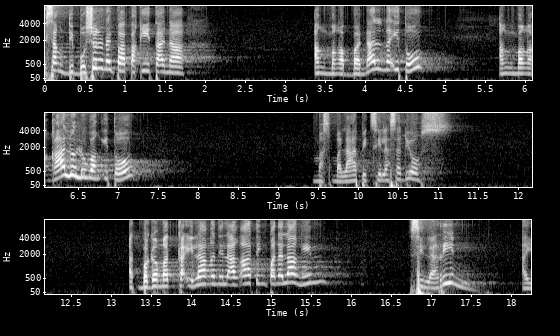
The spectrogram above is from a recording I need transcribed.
Isang debosyon na nagpapakita na ang mga banal na ito, ang mga kaluluwang ito, mas malapit sila sa Diyos. At bagamat kailangan nila ang ating panalangin, sila rin ay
